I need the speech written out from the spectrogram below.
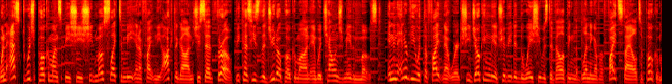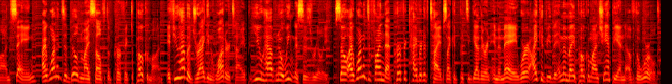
When asked which Pokemon species she'd most like to meet in a fight in the Octagon, she said Throh, because he's the judo Pokemon and would challenge me the most. In an interview with the Fight Network, she jokingly attributed the way she was developing the blending of her fight style to Pokemon, saying, I wanted to build myself the perfect Pokemon. If you have a dragon water type, you have no weaknesses really. So I wanted to find that perfect hybrid of types I could put together in MMA where I could be the MMA Pokemon champion of the world.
